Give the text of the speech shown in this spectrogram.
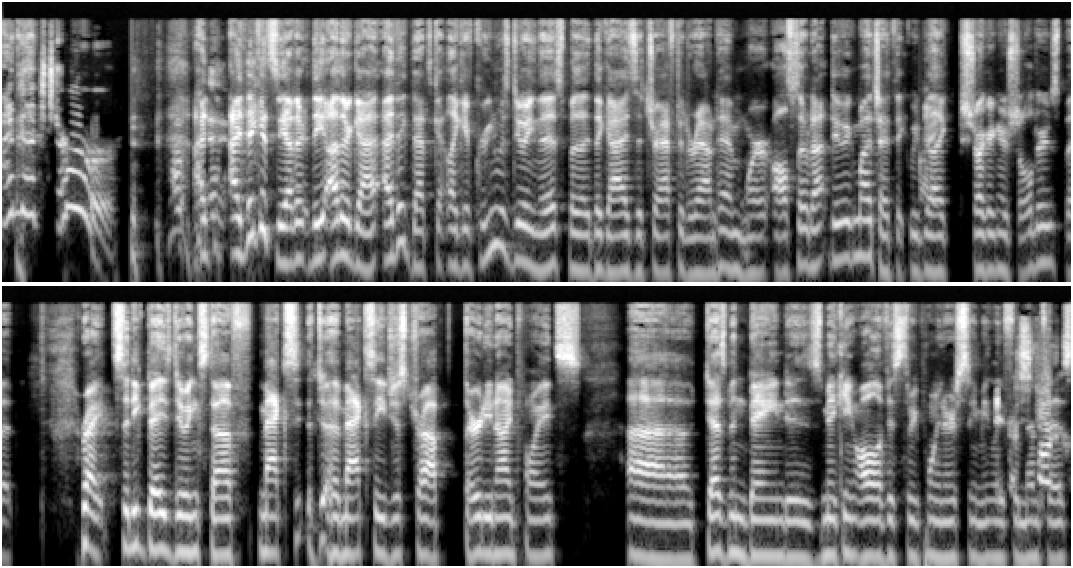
i'm not sure i i think it's the other the other guy i think that's like if green was doing this but the guys that drafted around him were also not doing much i think we'd right. be like shrugging our shoulders but Right, Saddiq Bey's doing stuff. Max uh, Maxey just dropped 39 points Uh, Desmond Bane is making all of his three pointers seemingly for Memphis.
